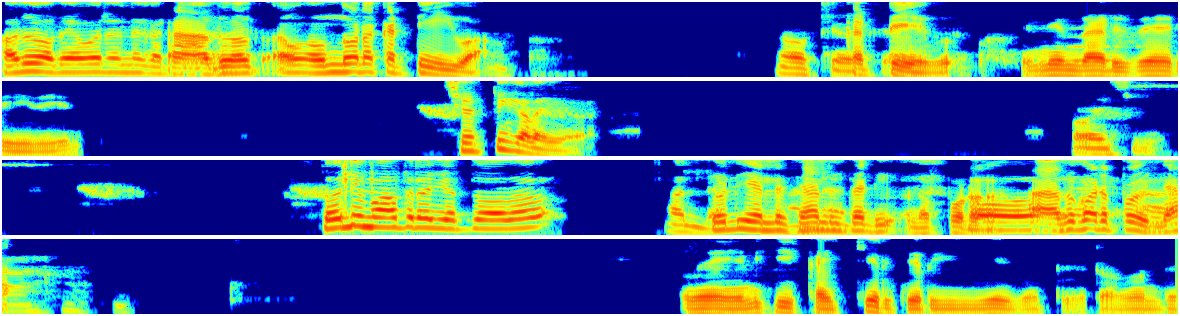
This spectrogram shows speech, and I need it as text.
അതും അതേപോലെ തന്നെ അത് ഒന്നുകൂടെ കട്ട് ചെയ്യുക ഓക്കെ കട്ട് ചെയ്തു. ഇനി എന്താ ഇതേ രീതിയിൽ? ചെത്തി കളയുക തൊലി മാത്രമേ ചെത്തു അതോ തൊലിയല്ല ശാലം തടി ഉണപ്പോടാ അത് കുഴപ്പമില്ല. അതെ എനിക്ക് ഈ കൈക്ക് ഒരു ചെറിയ ഇതൊക്കെ കേട്ടോ. അതുകൊണ്ട്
